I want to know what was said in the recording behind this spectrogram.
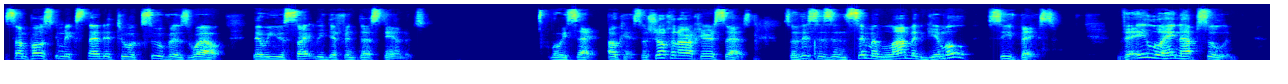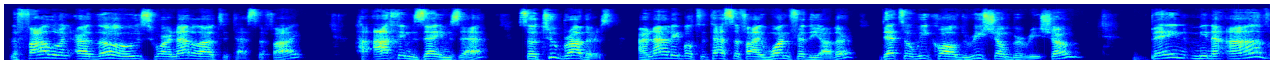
some posts can extend it to a ksuva as well, that we use slightly different uh, standards. What we say, okay, so Shulchan Aruch here says, so this is in Simon Lamed Gimel, Siv base. Ve'eluhein hapsulim. The following are those who are not allowed to testify. Ha'achim zeim zeh. So two brothers are not able to testify one for the other. That's what we called Rishon Barishon. Ben mina'av,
